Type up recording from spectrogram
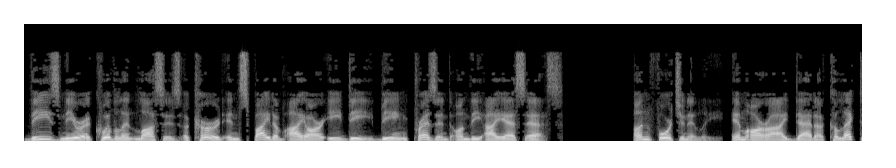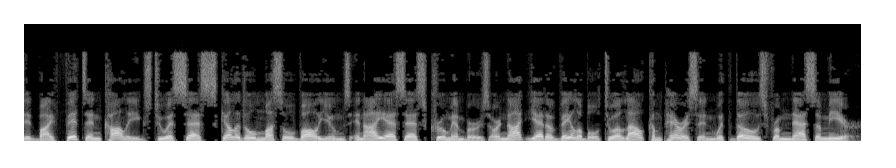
These near-equivalent losses occurred in spite of IRED being present on the ISS. Unfortunately, MRI data collected by Fitts and colleagues to assess skeletal muscle volumes in ISS crewmembers are not yet available to allow comparison with those from NASA Mir.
